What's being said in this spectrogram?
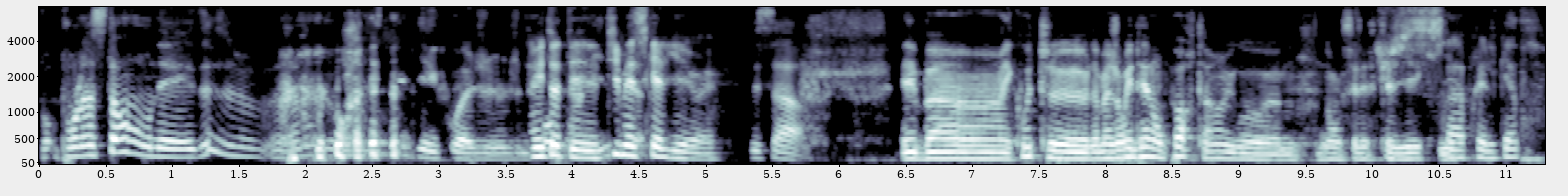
Pour, pour l'instant, on est vraiment escalier, quoi. Je, je ne Ah oui, toi t'es team escalier ouais. C'est ça. Eh ben, écoute, euh, la majorité l'emporte, hein, Hugo. Euh, Donc c'est l'escalier qui sera après le 4.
